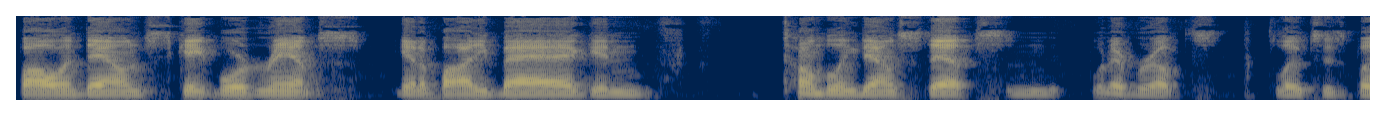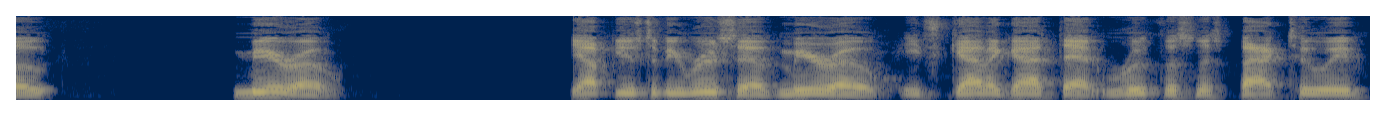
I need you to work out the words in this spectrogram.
falling down skateboard ramps in a body bag and tumbling down steps and whatever else floats his boat. Miro. Yep, used to be Rusev. Miro. He's got to got that ruthlessness back to him,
